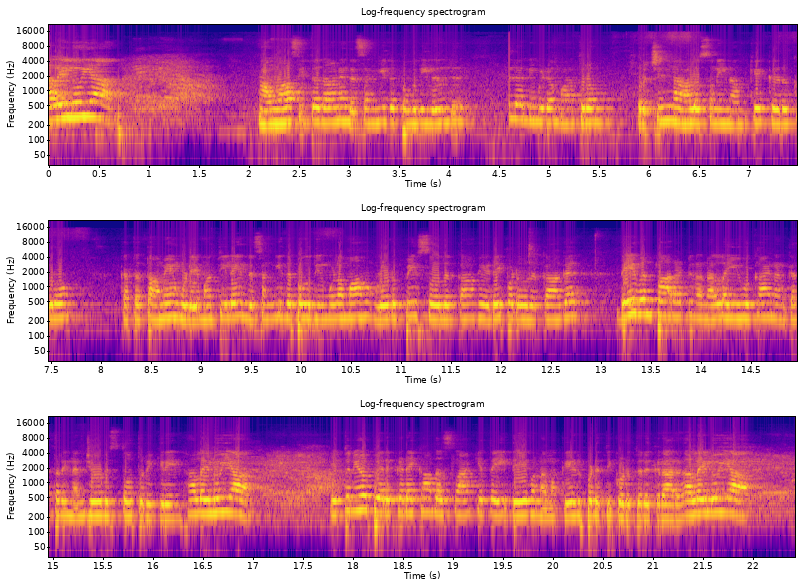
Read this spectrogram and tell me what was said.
ஹalleluya. நாம் வாசித்ததான இந்த சங்கீத பகுதியிலிருந்து சில நிமிடம் மாத்திரம் ஒரு சின்ன ஆலோசனை நாம் கேட்க இருக்கிறோம். கத்தத்தாமே உங்களுடைய மத்தியிலே இந்த சங்கீத பகுதி மூலமாக உங்களோடு பேசுவதற்காக இடைப்படுவதற்காக தேவன் பாராட்டின நல்ல யுவக்காய் நான் கத்தரை நன்றியோடு ஸ்தோத்திருக்கிறேன். லூயா எத்தனையோ பேர் கிடைக்காத ஸ்லாக்கியத்தை தேவன் நமக்கு ஏற்படுத்தி கொடுத்திருக்கிறார். ஹalleluya.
